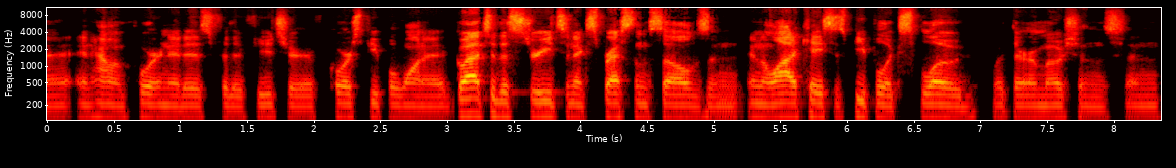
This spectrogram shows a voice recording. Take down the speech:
uh, and how important it is for their future. Of course, people want to go out to the streets and express themselves. And in a lot of cases, people explode with their emotions and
